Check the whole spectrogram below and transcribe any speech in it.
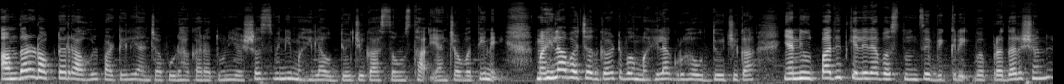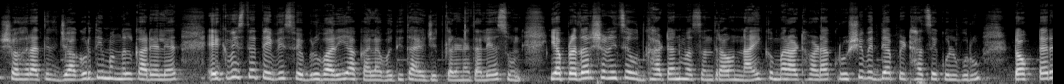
आमदार डॉक्टर राहुल पाटील यांच्या पुढाकारातून यशस्विनी महिला उद्योजिका संस्था यांच्या वतीने महिला बचत गट व महिला गृह उद्योजिका यांनी उत्पादित केलेल्या वस्तूंचे विक्री व प्रदर्शन शहरातील जागृती मंगल कार्यालयात एकवीस ते तेवीस फेब्रुवारी या कालावधीत आयोजित करण्यात आले असून या प्रदर्शनीचे उद्घाटन वसंतराव नाईक मराठवाडा कृषी विद्यापीठाचे कुलगुरू डॉक्टर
